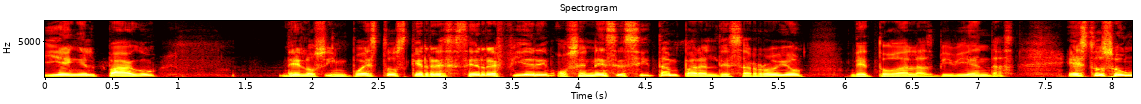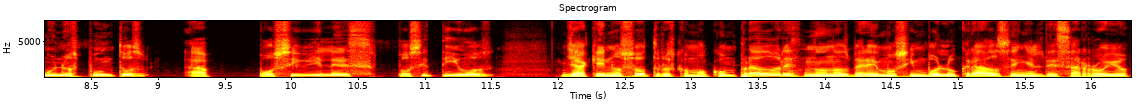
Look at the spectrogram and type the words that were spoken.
y en el pago de los impuestos que se refieren o se necesitan para el desarrollo de todas las viviendas. Estos son unos puntos a posibles positivos ya que nosotros como compradores no nos veremos involucrados en el desarrollo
